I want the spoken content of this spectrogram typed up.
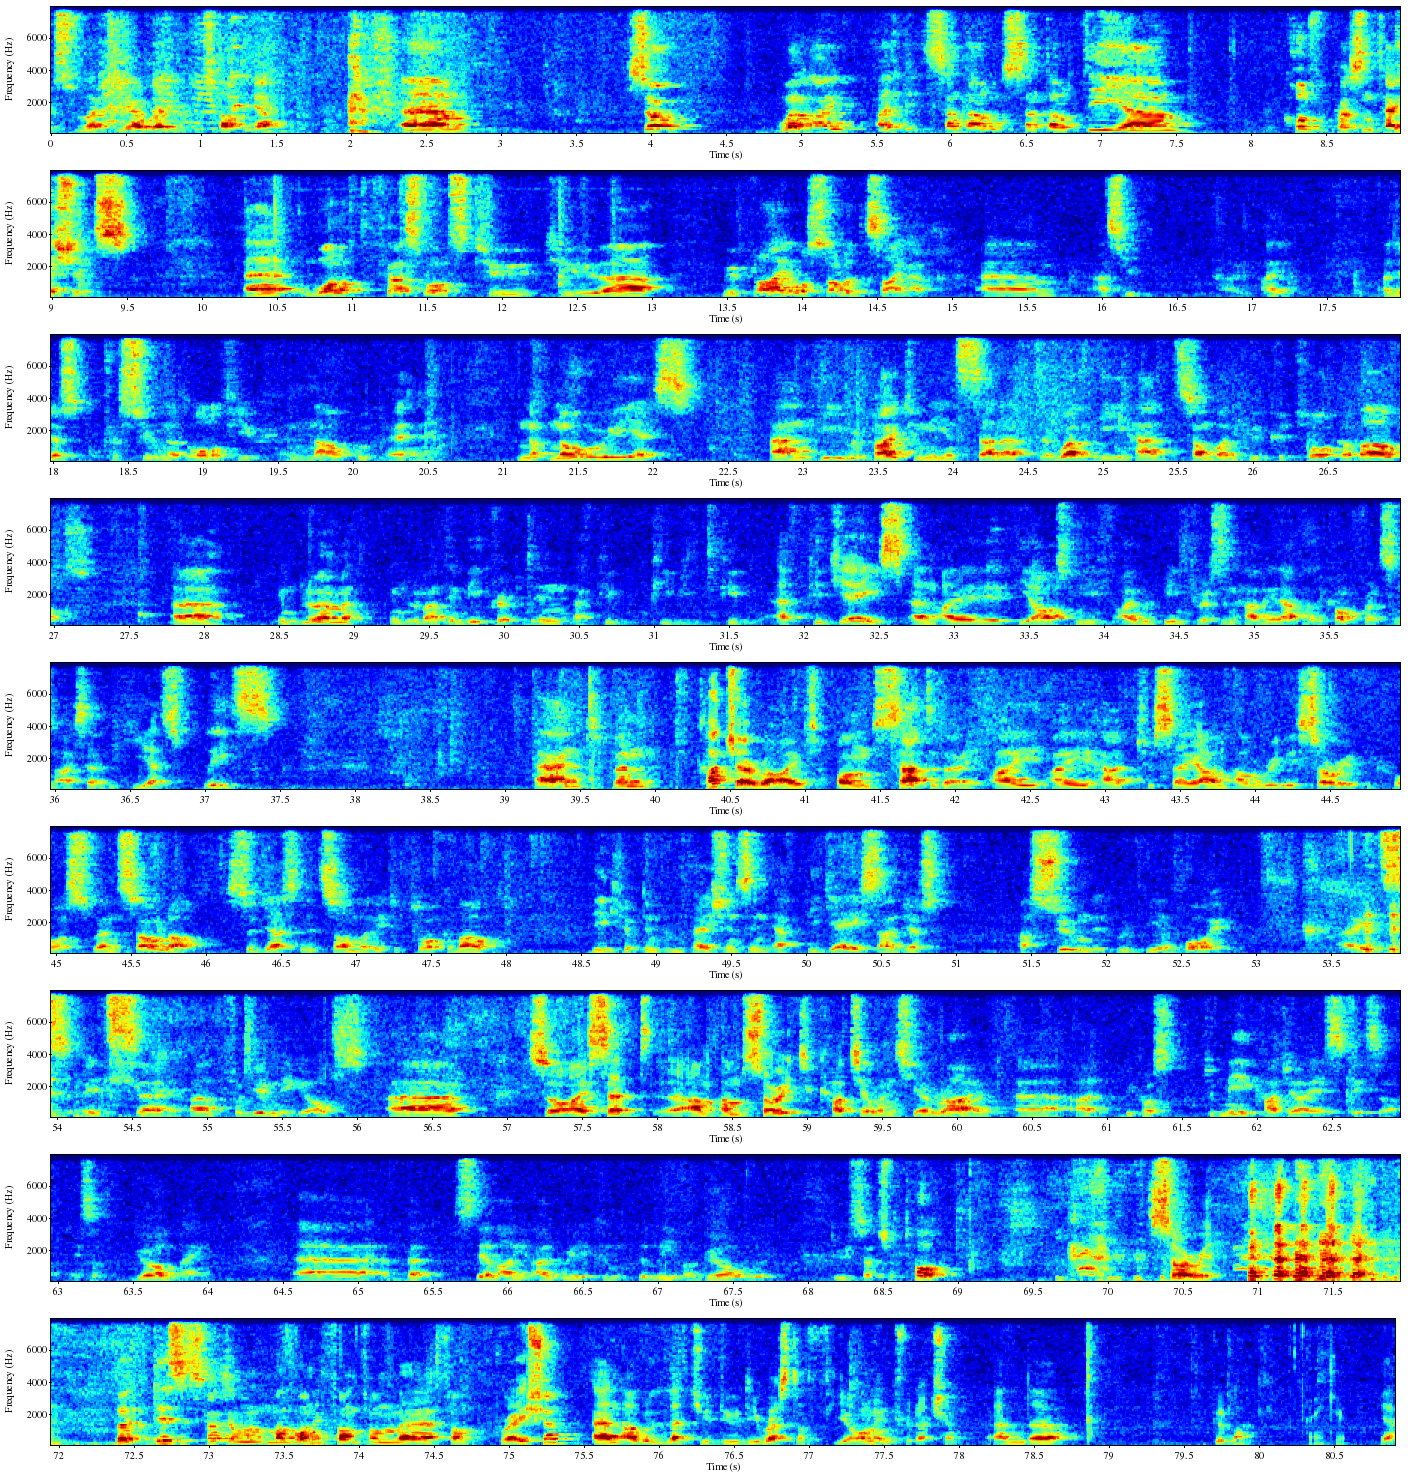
looks like we are ready to start again. Um, so, when I, I did sent out sent out the um, call for presentations, uh, one of the first ones to to uh, reply was Solid Designer. Um, as you, I, I, I, just presume that all of you now who, uh, know who he is. And he replied to me and said that, well, he had somebody who could talk about uh, implement, implementing bcrypt in FP, FPGAs. And I, he asked me if I would be interested in having that at the conference. And I said, yes, please. And when Katja arrived on Saturday, I, I had to say I'm, I'm really sorry because when Solar suggested somebody to talk about bcrypt implementations in FPGAs, I just assumed it would be a boy. Uh, it's, it's uh, uh, forgive me, girls. Uh, so I said, uh, I'm, I'm sorry to Katja when she arrived, uh, because to me, Katja is, is, a, is a girl name. but still, I, I really couldn't believe a girl would do such a talk. sorry. but this is Katja Malvoni from, from, from Croatia, and I will let you do the rest of your own introduction. And good luck. Thank you. Yeah.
